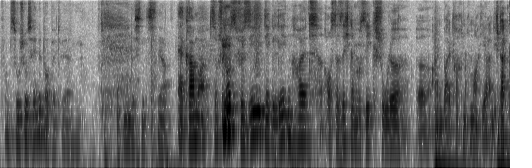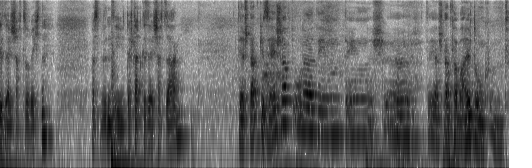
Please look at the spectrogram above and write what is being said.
vom Zuschuss her gedoppelt werden. Mindestens, ja. Herr Kramer, zum Schluss für Sie die Gelegenheit, aus der Sicht der Musikschule äh, einen Beitrag nochmal hier an die Stadtgesellschaft zu richten. Was würden Sie der Stadtgesellschaft sagen? Der Stadtgesellschaft oder den, den, äh, der Stadtverwaltung und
